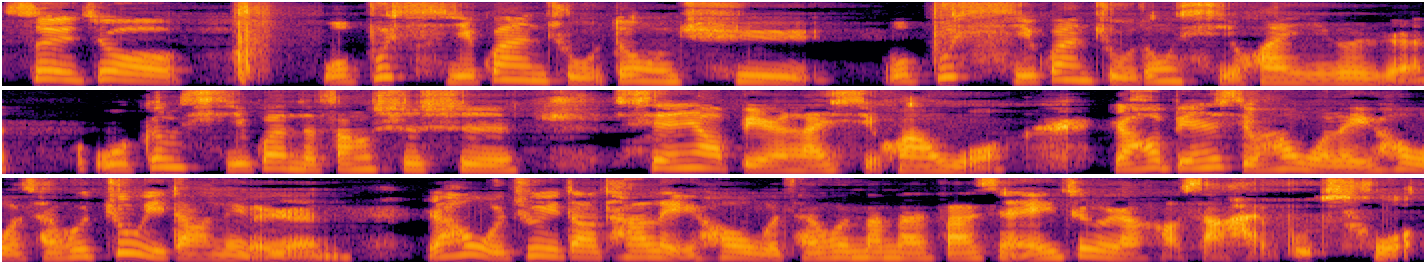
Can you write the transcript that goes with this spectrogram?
所以就我不习惯主动去，我不习惯主动喜欢一个人。我更习惯的方式是，先要别人来喜欢我，然后别人喜欢我了以后，我才会注意到那个人。然后我注意到他了以后，我才会慢慢发现，哎，这个人好像还不错。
